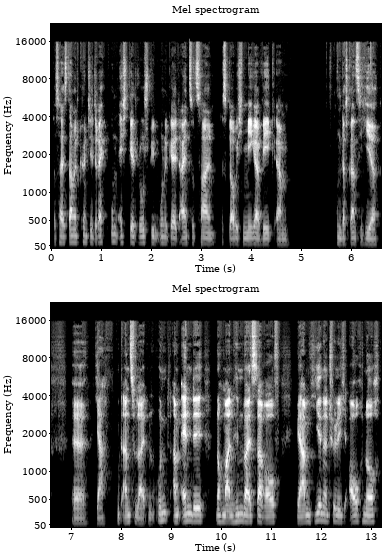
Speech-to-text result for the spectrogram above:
Das heißt, damit könnt ihr direkt um Echtgeld losspielen, ohne Geld einzuzahlen. Das ist, glaube ich, ein mega Weg, ähm, um das Ganze hier äh, ja, gut anzuleiten. Und am Ende nochmal ein Hinweis darauf, wir haben hier natürlich auch noch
